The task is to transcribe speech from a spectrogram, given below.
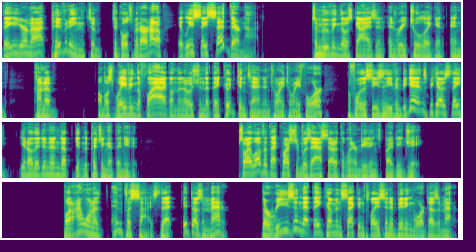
they are not pivoting to to Goldschmidt or Arenado. At least they said they're not to moving those guys and, and retooling and, and kind of almost waving the flag on the notion that they could contend in 2024 before the season even begins because they you know they didn't end up getting the pitching that they needed. So I love that that question was asked out at the winter meetings by DG. But I want to emphasize that it doesn't matter. The reason that they come in second place in a bidding war doesn't matter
